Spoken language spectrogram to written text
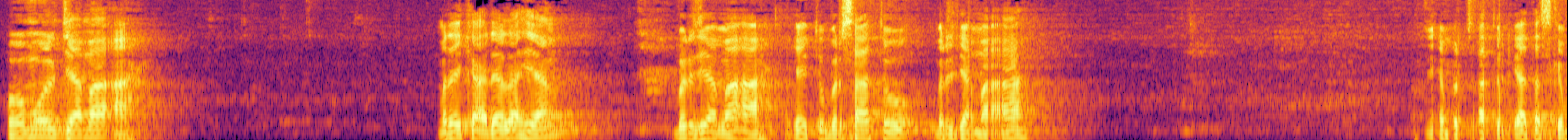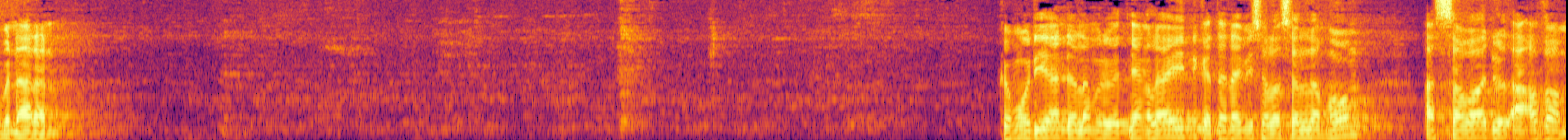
Humul jamaah. Mereka adalah yang berjamaah, yaitu bersatu, berjamaah. Maksudnya bersatu di atas kebenaran. Kemudian dalam riwayat yang lain kata Nabi sallallahu alaihi wasallam hum as-sawadul a'zam.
